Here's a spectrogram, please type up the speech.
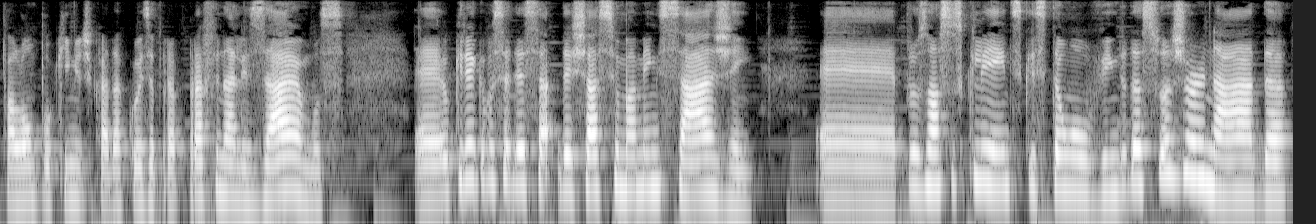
falou um pouquinho de cada coisa para finalizarmos, é, eu queria que você deixasse uma mensagem é, para os nossos clientes que estão ouvindo da sua jornada,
